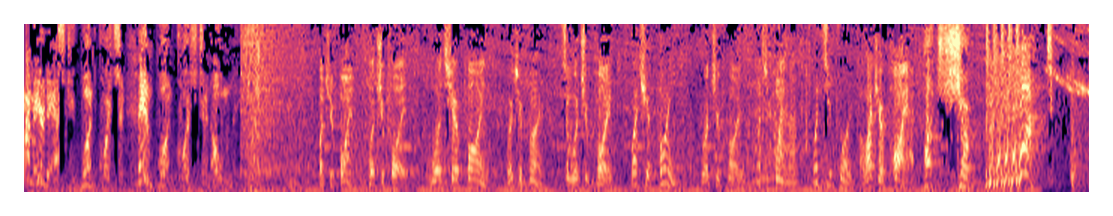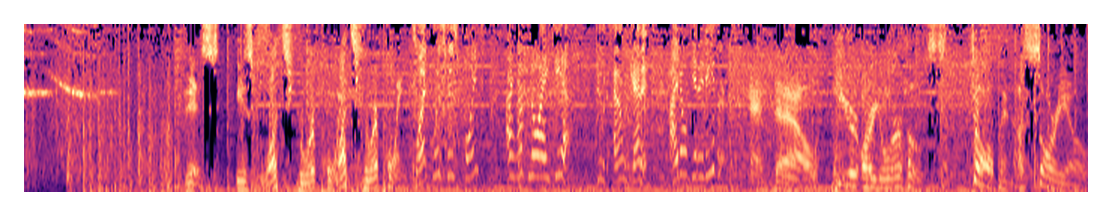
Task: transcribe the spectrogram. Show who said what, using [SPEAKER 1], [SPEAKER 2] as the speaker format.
[SPEAKER 1] I'm here to ask you one question and one question only.
[SPEAKER 2] What's your point?
[SPEAKER 3] What's your point?
[SPEAKER 4] What's your point?
[SPEAKER 3] What's your point? So what's your point?
[SPEAKER 5] What's your point?
[SPEAKER 3] What's your point?
[SPEAKER 4] What's your point, man?
[SPEAKER 5] What's your point?
[SPEAKER 2] What's your point?
[SPEAKER 1] What's your point?
[SPEAKER 6] This is What's Your Point?
[SPEAKER 5] What's your point?
[SPEAKER 7] What was his point? I have no idea. Dude, I don't get it. I don't get it either.
[SPEAKER 6] And now, here are your hosts, Dalvin Osorio.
